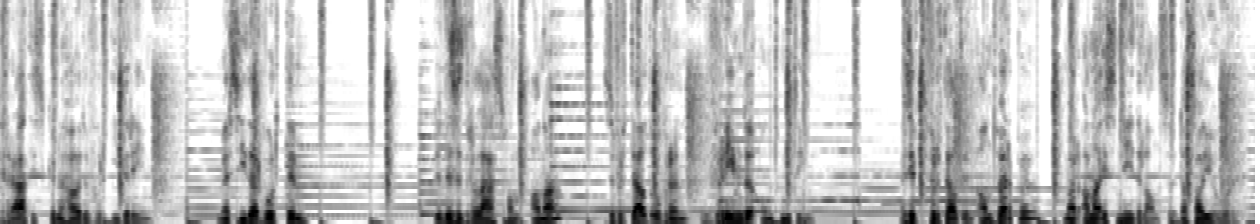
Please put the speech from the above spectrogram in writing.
gratis kunnen houden voor iedereen. Merci daarvoor, Tim. Dit is het relaas van Anna. Ze vertelt over een vreemde ontmoeting. Hij heeft verteld in Antwerpen, maar Anna is Nederlandse. Dat zal je horen.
